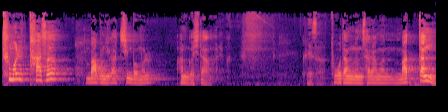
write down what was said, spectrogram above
틈을 타서 마구니가 침범을 하는 것이다. 그 그래서 도 닦는 사람은 마땅히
